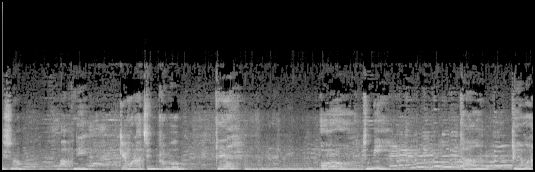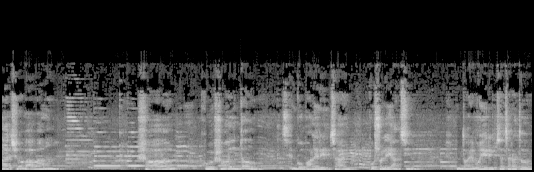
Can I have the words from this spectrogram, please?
কৃষ্ণ আপনি কেমন আছেন প্রভু? কে? ও তুমি? তা কেমন আছো বাবা? সব কুশল তো? গোপালের ইচ্ছায় কুশলেই আছি। দয়াময়ের ইচ্ছা ছাড়া তো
